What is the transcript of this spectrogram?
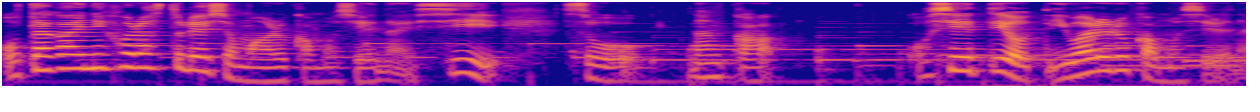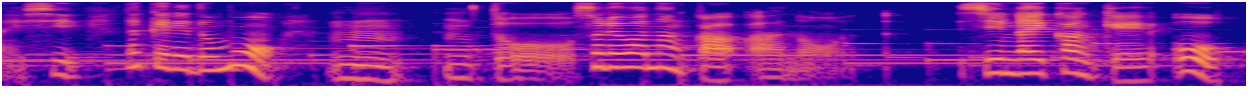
お互いにフラストレーションもあるかもしれないしそう。なんか教えてよって言われるかもしれないしだけれども、うんうんと、それはなんかあの信頼関係を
